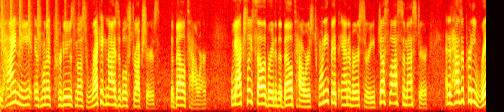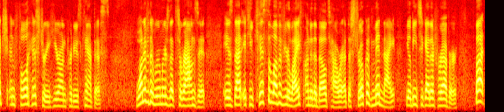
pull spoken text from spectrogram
Behind me is one of Purdue's most recognizable structures, the bell tower. We actually celebrated the bell tower's 25th anniversary just last semester, and it has a pretty rich and full history here on Purdue's campus. One of the rumors that surrounds it is that if you kiss the love of your life under the bell tower at the stroke of midnight, you'll be together forever. But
